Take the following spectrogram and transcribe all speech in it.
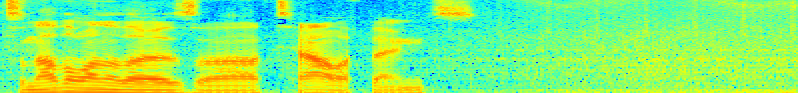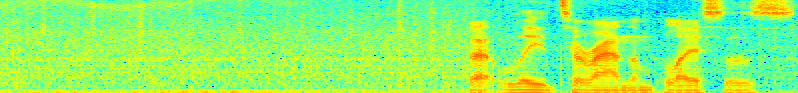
It's another one of those uh, tower things. That lead to random places.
